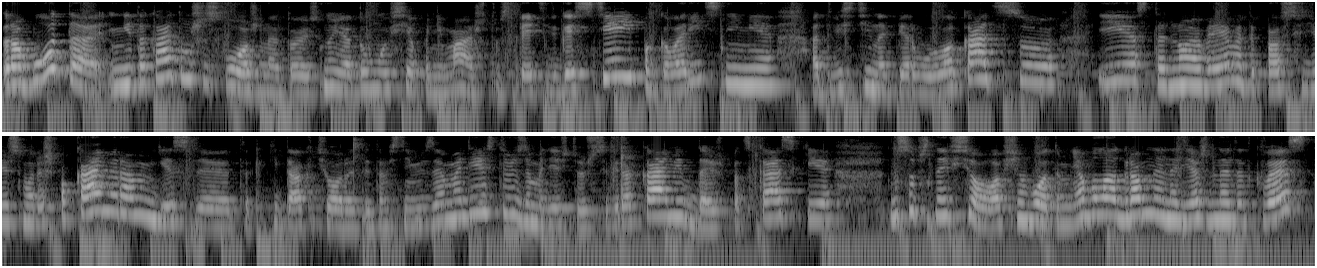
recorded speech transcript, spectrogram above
работа не такая-то уж и сложная, то есть, ну, я думаю, все понимают, что встретить гостей, поговорить с ними, отвезти на первую локацию, и остальное время ты просто сидишь, смотришь по камерам, если это какие-то актеры, ты там с ними взаимодействуешь, взаимодействуешь с игроками, даешь подсказки, ну, собственно, и все. В общем, вот, у меня была огромная надежда на этот квест,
